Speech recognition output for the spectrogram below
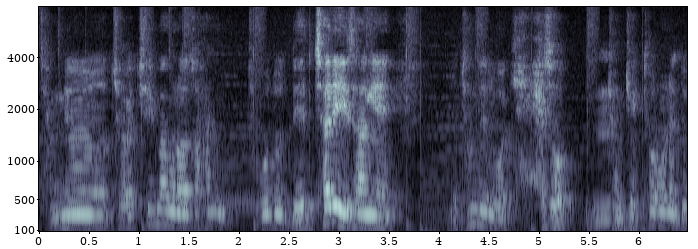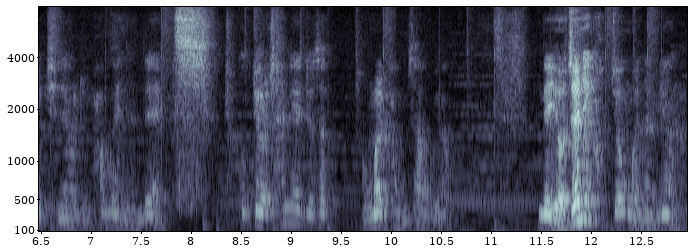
작년 제가 취임하고 나서 한 적어도 네 차례 이상의 청년들과 계속 음. 정책 토론회도 진행을 좀 하고 했는데 적극적으로 참여해줘서 정말 감사하고요. 근데 여전히 걱정은 뭐냐면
